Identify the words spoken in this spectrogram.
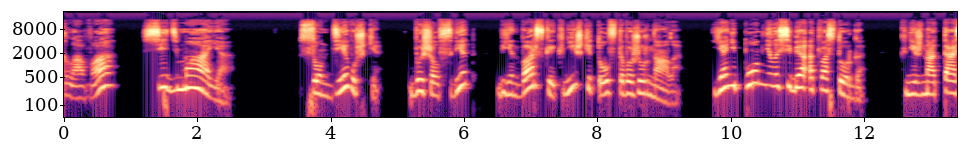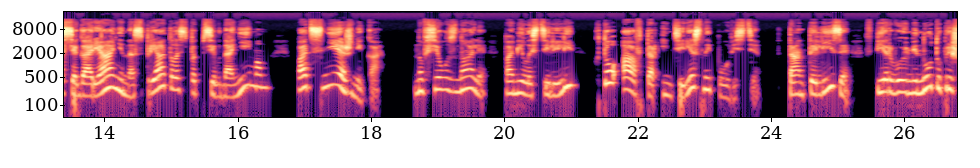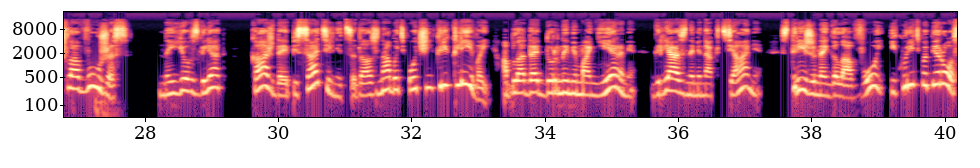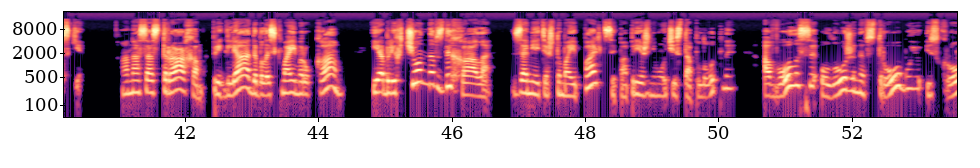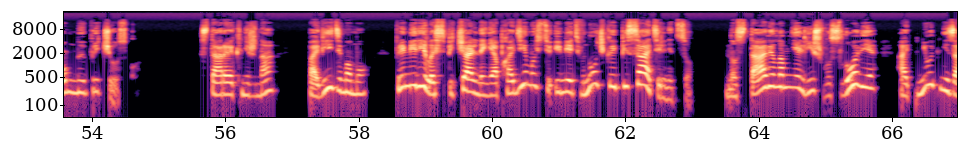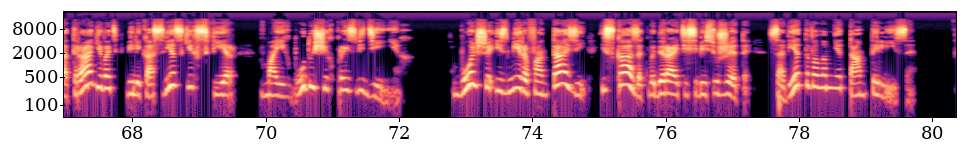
Глава седьмая. Сон девушки вышел в свет в январской книжке толстого журнала. Я не помнила себя от восторга. Княжна Тася Горянина спряталась под псевдонимом «Подснежника», но все узнали, по милости Лили, кто автор интересной повести. Танте Лизе в первую минуту пришла в ужас. На ее взгляд, каждая писательница должна быть очень крикливой, обладать дурными манерами, грязными ногтями, стриженной головой и курить папироски. Она со страхом приглядывалась к моим рукам и облегченно вздыхала, заметя, что мои пальцы по-прежнему чистоплотны, а волосы уложены в строгую и скромную прическу. Старая княжна, по-видимому, примирилась с печальной необходимостью иметь внучкой писательницу, но ставила мне лишь в условие отнюдь не затрагивать великосветских сфер в моих будущих произведениях. Больше из мира фантазий и сказок выбирайте себе сюжеты, советовала мне танта Лиза.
